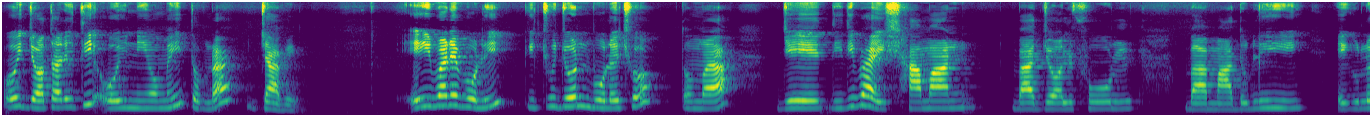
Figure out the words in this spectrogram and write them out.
ওই যথারীতি ওই নিয়মেই তোমরা যাবে। এইবারে বলি, কিছুজন বলেছ তোমরা যে, দিদিভাই, সামান বা জলফুল বা মাদুলি এগুলো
